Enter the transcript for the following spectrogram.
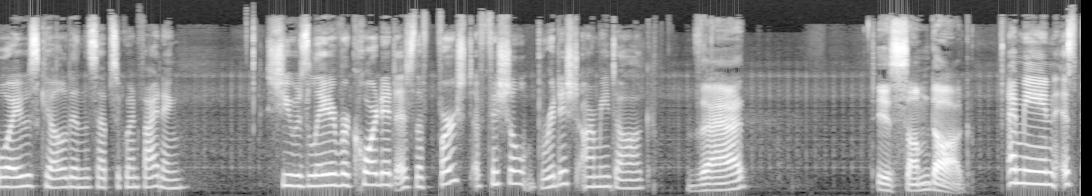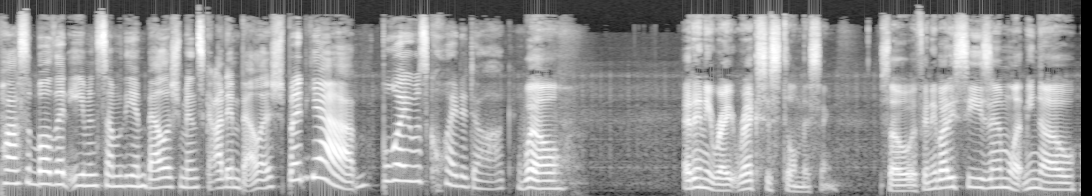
Boy was killed in the subsequent fighting. She was later recorded as the first official British Army dog. That is some dog. I mean, it's possible that even some of the embellishments got embellished, but yeah, boy was quite a dog. Well, at any rate, Rex is still missing. So if anybody sees him, let me know.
